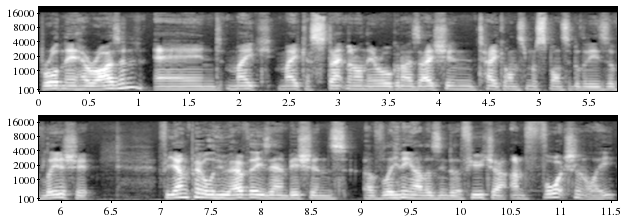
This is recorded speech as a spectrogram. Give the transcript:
broaden their horizon and make make a statement on their organization, take on some responsibilities of leadership. For young people who have these ambitions of leading others into the future, unfortunately,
